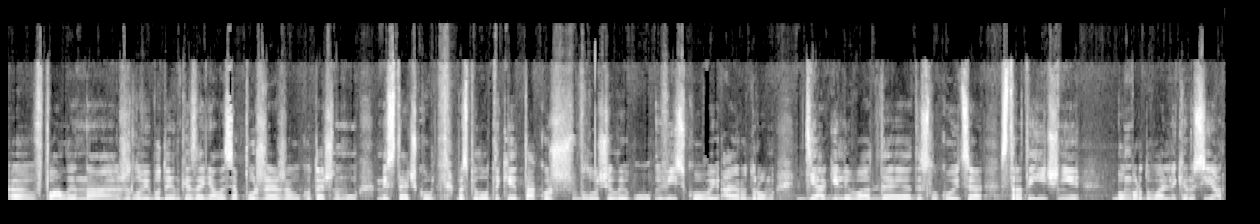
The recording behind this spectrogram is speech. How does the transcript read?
е, впали на житлові будинки. Зайнялася пожежа у котечному містечку. Безпілотники також влучили у військовий аеродром Дягілєва, де дислокуються стратегічні бомбардувальники росіян.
